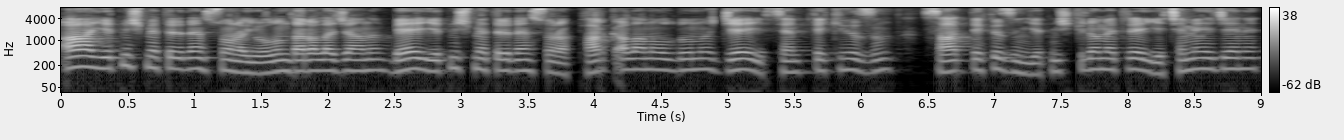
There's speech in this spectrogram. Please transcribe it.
A 70 metreden sonra yolun daralacağını, B 70 metreden sonra park alanı olduğunu, C semtteki hızın saatteki hızın 70 kilometreye geçemeyeceğini,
